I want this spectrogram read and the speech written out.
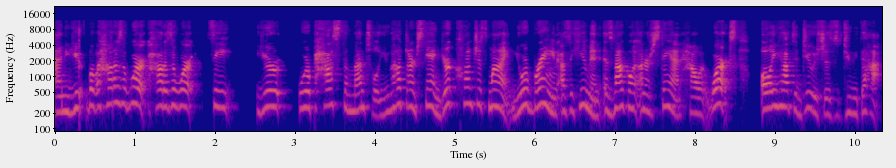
And you but how does it work? How does it work? See, you're we're past the mental. You have to understand your conscious mind, your brain as a human is not going to understand how it works. All you have to do is just do that.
